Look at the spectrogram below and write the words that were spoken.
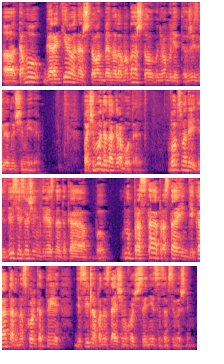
а, тому гарантировано, что он Бен Аламаба, что у него будет жизнь в грядущем мире. Почему это так работает? Вот смотрите, здесь есть очень интересная такая, ну, простая, простая индикатор, насколько ты действительно по-настоящему хочешь соединиться со Всевышним.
